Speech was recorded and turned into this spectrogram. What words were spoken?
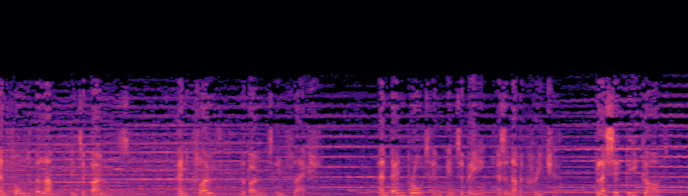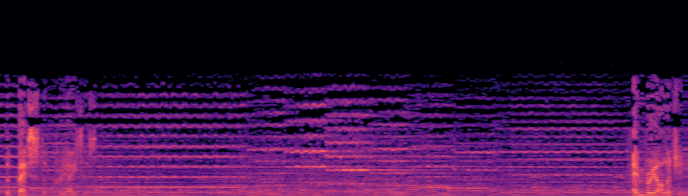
and formed the lump into bones, and clothed the bones in flesh, and then brought him into being as another creature. Blessed be God, the best of creators. Embryology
